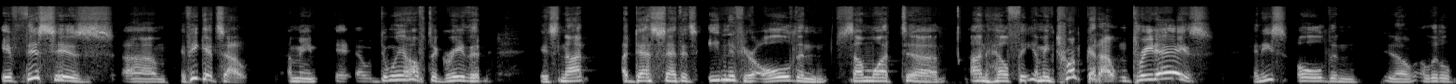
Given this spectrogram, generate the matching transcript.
if this is um, if he gets out, I mean, it, do we all have to agree that it's not a death sentence, even if you're old and somewhat uh, unhealthy? I mean, Trump got out in three days and he's old and you know a little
